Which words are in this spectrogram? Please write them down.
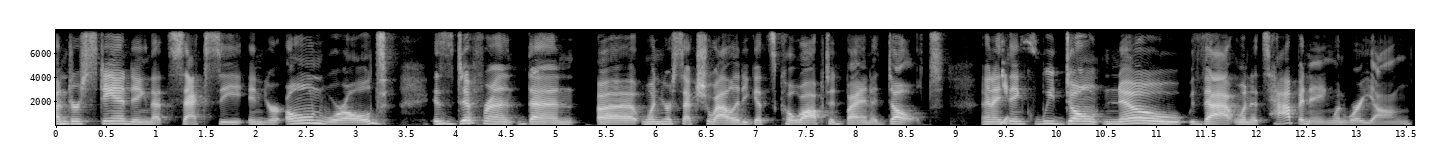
understanding that sexy in your own world is different than uh, when your sexuality gets co opted by an adult. And I yes. think we don't know that when it's happening when we're young.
